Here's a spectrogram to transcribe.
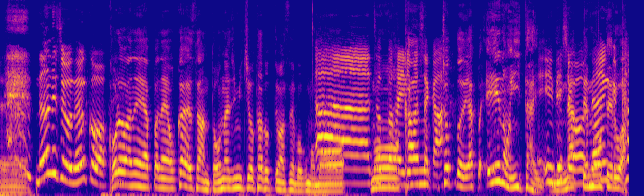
えーなんでしょう、なんか。これはね、やっぱね、岡谷さんと同じ道を辿ってますね、僕ももう。あー、ちょっと入りましたか。ちょっとやっぱええの言いたいえでしょになってもうてるわ。考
